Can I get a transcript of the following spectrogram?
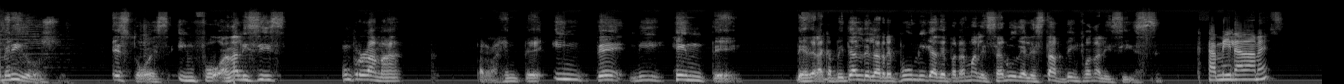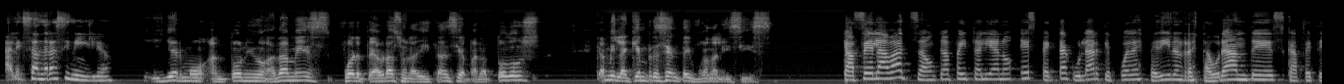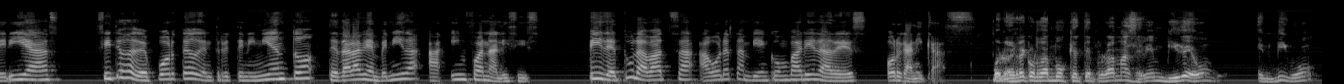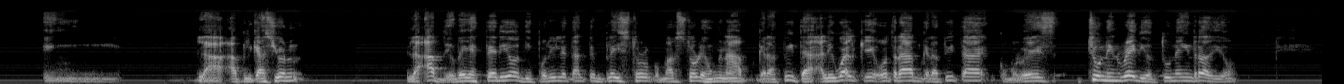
Bienvenidos. Esto es Info Análisis, un programa para la gente inteligente. Desde la capital de la República de Panamá les saluda el staff de Infoanálisis. Camila Adames. Alexandra Siniglio. Guillermo Antonio Adames, fuerte abrazo en la distancia para todos. Camila, ¿quién presenta Infoanálisis? Café Lavazza, un café italiano espectacular que puedes pedir en restaurantes, cafeterías, sitios de deporte o de entretenimiento, te da la bienvenida a Infoanálisis. Pide tu Lavazza ahora también con variedades orgánicas. Bueno, recordamos que este programa se ve en video, en vivo, en la aplicación, la app de Omega Stereo, disponible tanto en Play Store como App Store, es una app gratuita, al igual que otra app gratuita como lo es TuneIn Radio, TuneIn Radio.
